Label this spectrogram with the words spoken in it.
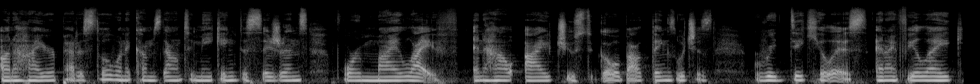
on a higher pedestal when it comes down to making decisions for my life and how I choose to go about things, which is ridiculous. And I feel like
